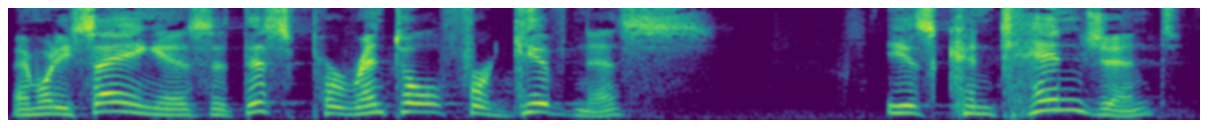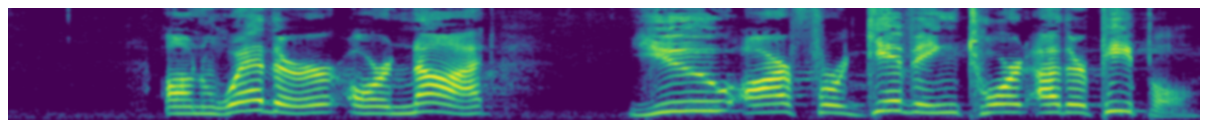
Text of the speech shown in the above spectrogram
And what he's saying is that this parental forgiveness is contingent on whether or not you are forgiving toward other people.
